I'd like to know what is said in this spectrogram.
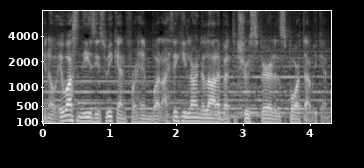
you know it wasn't the easiest weekend for him, but I think he learned a lot about the true spirit of the sport that weekend.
